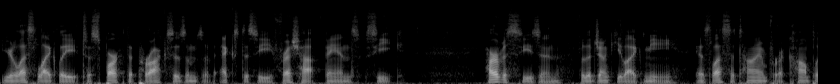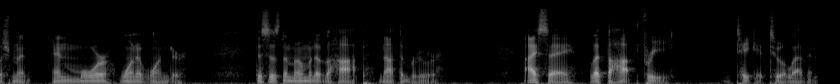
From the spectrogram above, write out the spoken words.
you're less likely to spark the paroxysms of ecstasy fresh hop fans seek. Harvest season, for the junkie like me, is less a time for accomplishment and more one of wonder. This is the moment of the hop, not the brewer. I say, let the hop free. Take it to 11.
